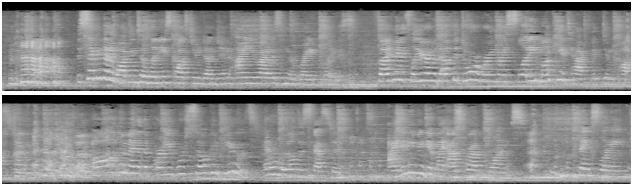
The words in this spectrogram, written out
the second that I walked into Lenny's costume dungeon, I knew I was in the right place. Five minutes later, I was out the door wearing my slutty monkey attack victim costume. All of the men at the party were so confused and a little disgusted. I didn't even get my ass grabbed once. Thanks, Lenny.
